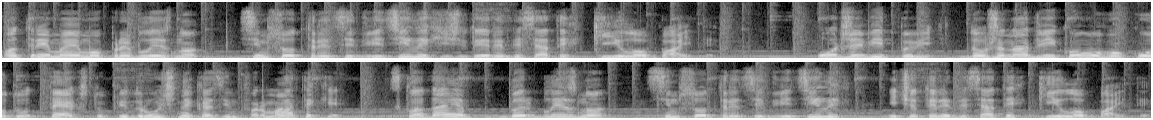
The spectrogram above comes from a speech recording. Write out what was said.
отримаємо приблизно 732,4 кілобайти. Отже, відповідь: довжина двійкового коду тексту підручника з інформатики складає приблизно 732,4 кілобайти.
